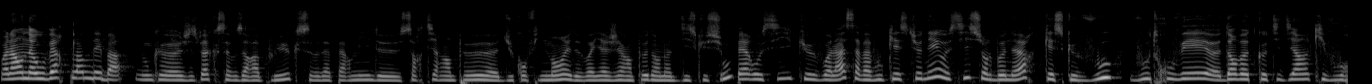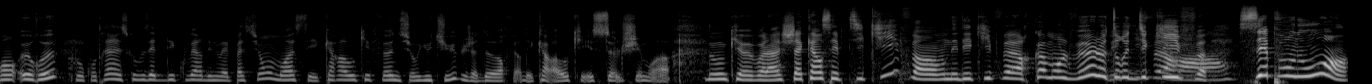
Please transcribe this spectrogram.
Voilà, on a ouvert plein de débats. Donc euh, j'espère que ça vous aura plu, que ça vous a permis de sortir un peu euh, du confinement et de voyager un peu dans notre discussion. J'espère aussi que voilà, ça va vous questionner aussi sur le bonheur. Qu'est-ce que vous, vous trouvez euh, dans votre quotidien qui vous rend heureux? Au contraire, est-ce que vous êtes découvert des nouvelles passions? Moi, c'est karaoké fun sur YouTube. J'adore faire des karaokés seul chez moi. Donc voilà, chacun ses petits kiffs. hein. On est des kiffeurs comme on le veut. L'autoroute du kiff, hein. c'est pour nous.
